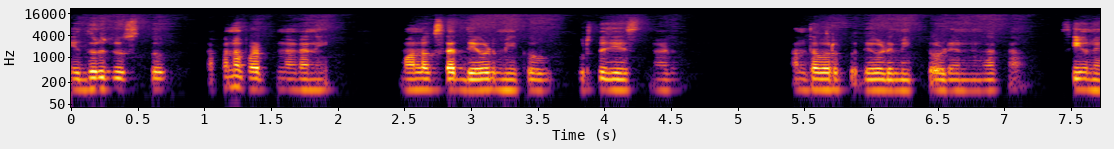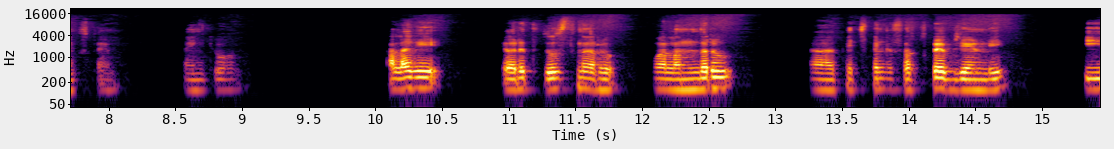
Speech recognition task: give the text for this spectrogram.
ఎదురు చూస్తూ తపన పడుతున్నాడని మరొకసారి దేవుడు మీకు గుర్తు చేస్తున్నాడు. అంతవరకు దేవుడు మీకు తోడును గాక. See you next time thank you all. అలాగే ఎవరైతే చూస్తున్నారో వాళ్ళందరూ ఖచ్చితంగా సబ్స్క్రైబ్ చేయండి. ఈ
